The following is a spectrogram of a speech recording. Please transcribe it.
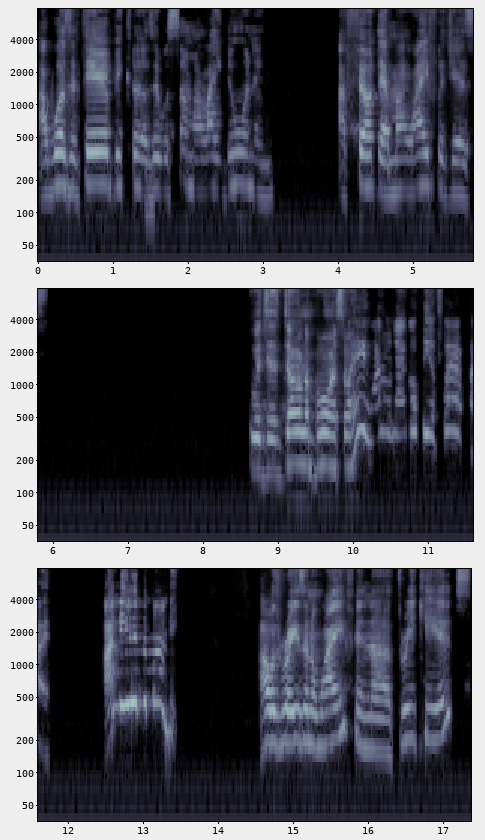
I wasn't there because it was something I liked doing, and I felt that my life was just was just dull and boring. So hey, why don't I go be a firefighter? I needed the money. I was raising a wife and uh, three kids.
